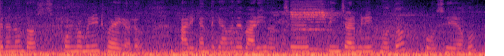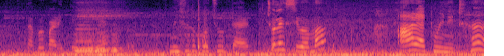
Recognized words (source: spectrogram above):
বেরোনো দশ পনেরো মিনিট হয়ে গেল। আর এখান থেকে আমাদের বাড়ি হচ্ছে তিন চার মিনিট মতো পৌঁছে যাব। তারপর বাড়িতে গিয়ে মিশু তো প্রচুর টায়ার্ড চলে এসছি বাবা। আর এক মিনিট হ্যাঁ?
